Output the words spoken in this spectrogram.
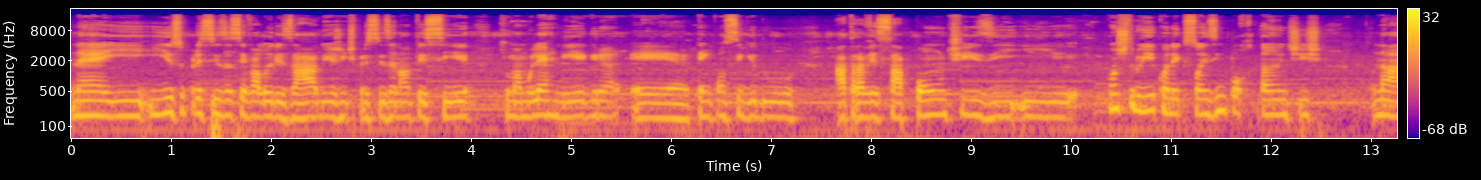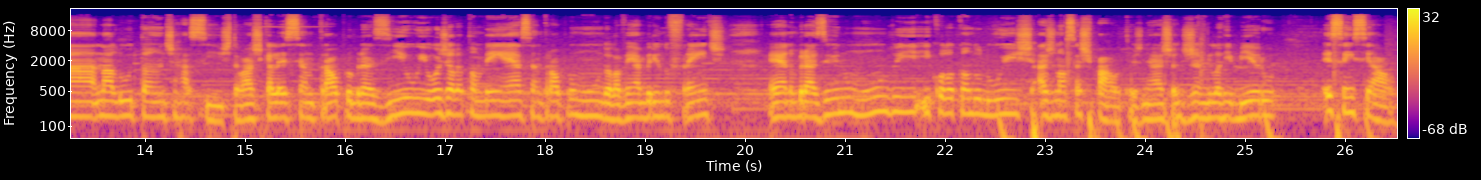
né? E, e, isso precisa ser valorizado e a gente precisa enaltecer que uma mulher negra é, tem conseguido atravessar pontes e, e construir conexões importantes na, na luta antirracista. Eu acho que ela é central para o Brasil e hoje ela também é central para o mundo. Ela vem abrindo frente é, no Brasil e no mundo e, e colocando luz às nossas pautas. Né? Acho a Djamila Ribeiro essencial.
